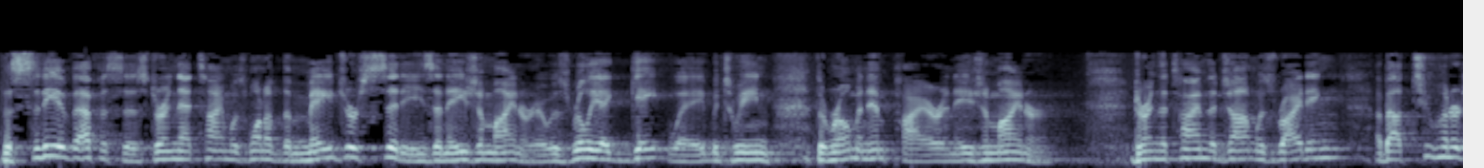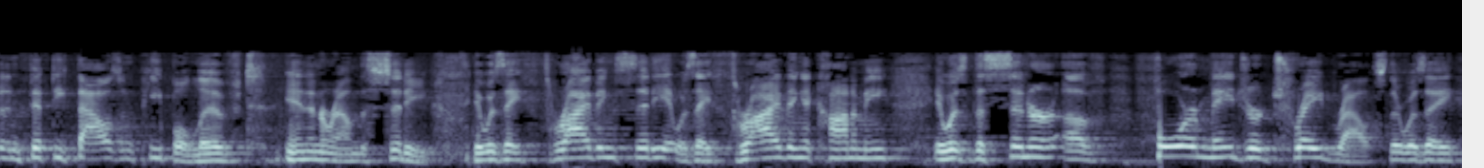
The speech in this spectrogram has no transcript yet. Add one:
The city of Ephesus during that time was one of the major cities in Asia Minor. It was really a gateway between the Roman Empire and Asia Minor. During the time that John was writing, about 250,000 people lived in and around the city. It was a thriving city. It was a thriving economy. It was the center of four major trade routes. There was a,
